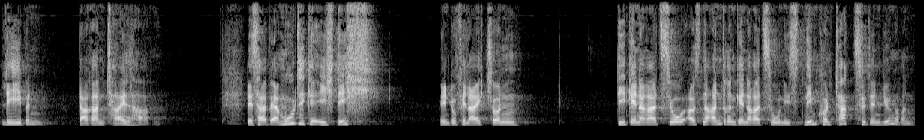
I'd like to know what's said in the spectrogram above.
Leben daran teilhaben. Deshalb ermutige ich dich, wenn du vielleicht schon die Generation aus einer anderen Generation ist, nimm Kontakt zu den Jüngeren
